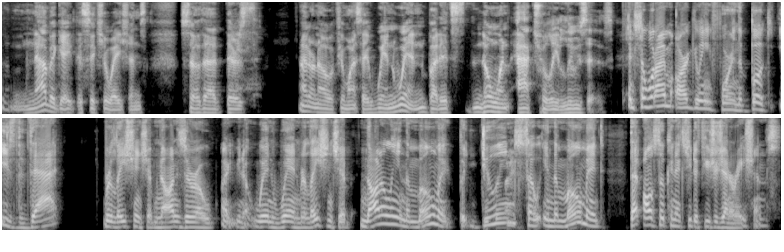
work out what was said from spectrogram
navigate the situations so that there's I don't know if you want to say win win, but it's no one actually loses. And so, what I'm arguing for in the book is that relationship, non zero, uh, you know, win win relationship, not only in the moment, but doing so in the moment that also connects you to future generations.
